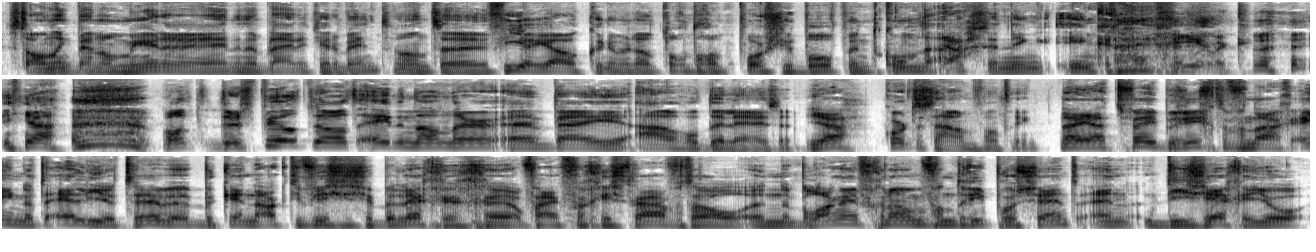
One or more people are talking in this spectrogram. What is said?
Stan, ik ben om meerdere redenen blij dat je er bent. Want uh, via jou kunnen we dan toch nog een portiebol.com de ja. uitzending inkrijgen. Heerlijk. ja, want er speelt wel het een en ander uh, bij Ahold Deleuze. Ja. Korte samenvatting. Nou ja, twee berichten vandaag. Eén, dat Elliot, hè, bekende activistische belegger, of eigenlijk van gisteravond al, een belang heeft genomen van 3%. En die zeggen, joh,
